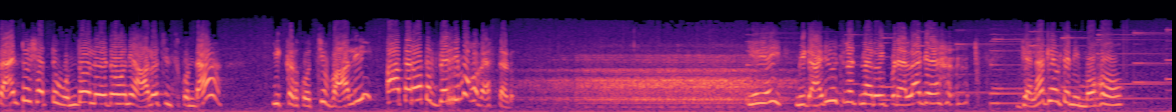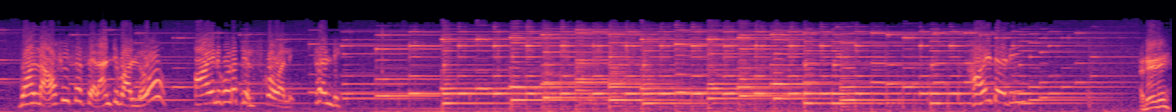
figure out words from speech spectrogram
ప్యాంటు షర్టు ఉందో లేదో అని ఆలోచించకుండా ఇక్కడికి వచ్చి వాలి ఆ తర్వాత వెర్రిమొహ వేస్తాడు. ఏయ్ మీ డాడీ వచ్చినట్టున్నారు. ఇప్పుడు ఎలాగే? ఎలాగేమిట నీ మొహం? వాళ్ళ ఆఫీసర్స్ ఎలాంటి వాళ్ళు ఆయన కూడా తెలుసుకోవాలి. రండి. Hi daddy. అరే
